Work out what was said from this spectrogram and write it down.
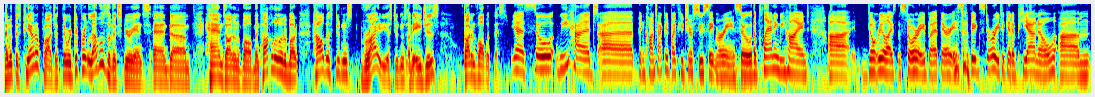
And with this piano project, there were different levels of experience and um, hands-on involvement. Talk a little bit about how the students, variety of students of ages, got involved with this. Yes, so we had uh, been contacted by Future Sault Ste. Marie. So the planning behind, uh, don't realize the story, but there is a big story to get a piano um,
